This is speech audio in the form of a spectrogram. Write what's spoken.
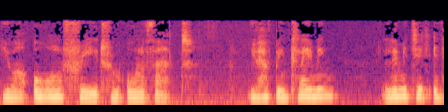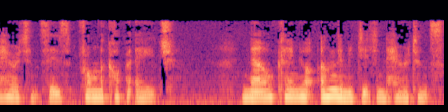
You are all freed from all of that. You have been claiming limited inheritances from the Copper Age. Now claim your unlimited inheritance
